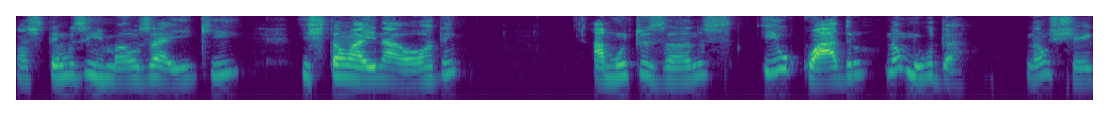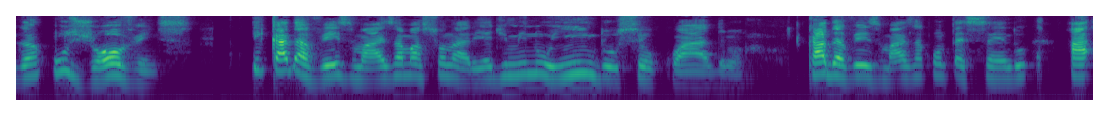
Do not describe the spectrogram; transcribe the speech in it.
Nós temos irmãos aí que estão aí na ordem há muitos anos e o quadro não muda, não chegam os jovens e cada vez mais a maçonaria diminuindo o seu quadro, cada vez mais acontecendo a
